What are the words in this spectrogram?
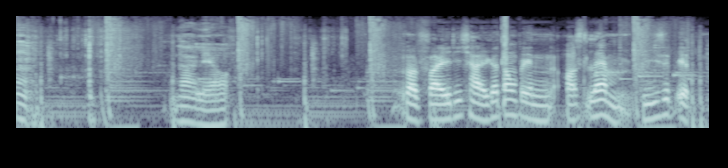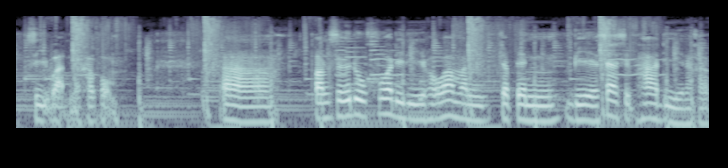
อืมได้แล้ว หลอดไฟที่ใช้ก็ต้องเป็น o s l a m P21 4 วัตต์นะครับผมอา ตอนซื้อดูขั้วดีๆ เพราะว่ามันจะเป็น BAZ 15D นะครับ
